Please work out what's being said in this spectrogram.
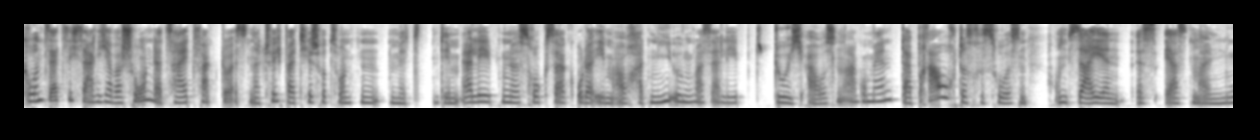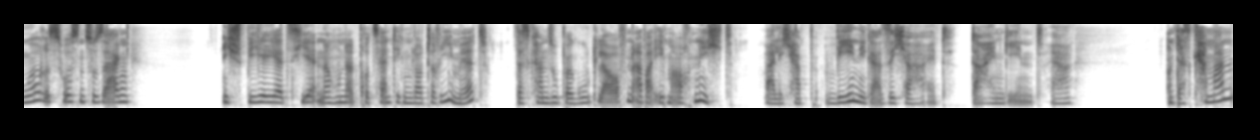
Grundsätzlich sage ich aber schon, der Zeitfaktor ist natürlich bei Tierschutzhunden mit dem Erlebnisrucksack oder eben auch hat nie irgendwas erlebt durchaus ein Argument. Da braucht es Ressourcen und seien es erstmal nur Ressourcen zu sagen, ich spiele jetzt hier in einer hundertprozentigen Lotterie mit. Das kann super gut laufen, aber eben auch nicht, weil ich habe weniger Sicherheit dahingehend. Ja. Und das kann man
